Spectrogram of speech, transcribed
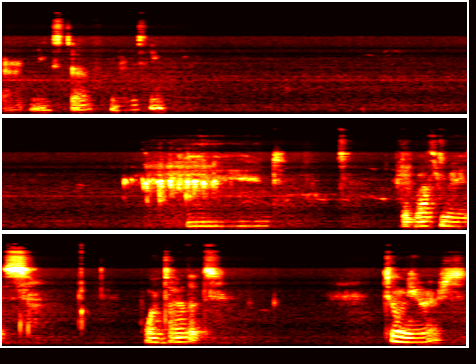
gardening stuff and everything. And the bathroom is one toilet two mirrors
